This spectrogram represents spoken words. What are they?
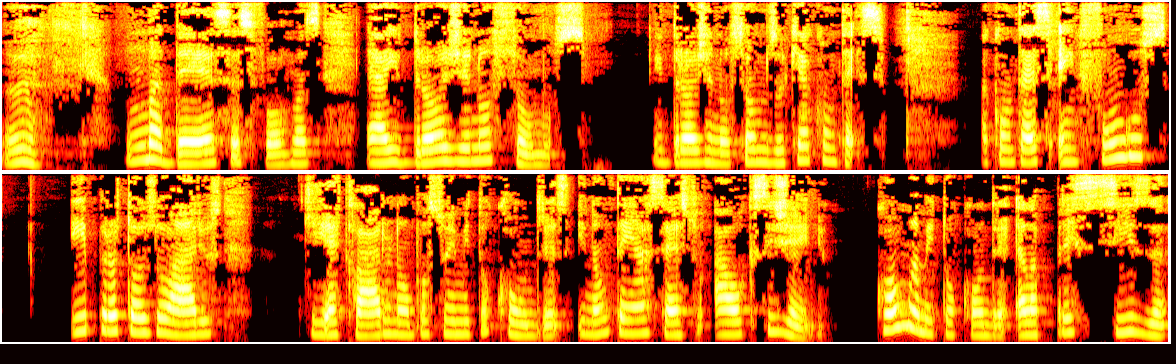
Uh. Uma dessas formas é a hidrogenossomos. Hidrogenossomos, o que acontece? Acontece em fungos e protozoários que, é claro, não possuem mitocôndrias e não têm acesso a oxigênio. Como a mitocôndria ela precisa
